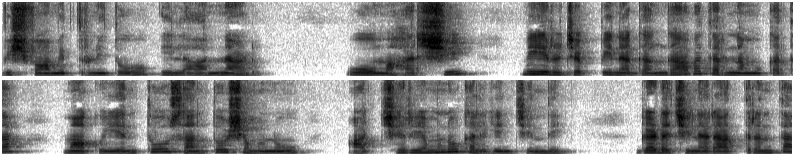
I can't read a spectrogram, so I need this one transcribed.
విశ్వామిత్రునితో ఇలా అన్నాడు ఓ మహర్షి మీరు చెప్పిన గంగావతరణము కథ మాకు ఎంతో సంతోషమును ఆశ్చర్యమును కలిగించింది. గడచిన రాత్రంతా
